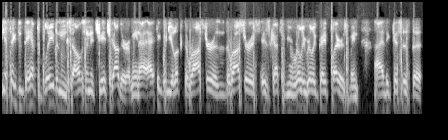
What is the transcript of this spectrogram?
just think that they have to believe in themselves and each other. I mean, I, I think when you look at the roster, the roster is, is got some really, really great players. I mean, I think this is the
